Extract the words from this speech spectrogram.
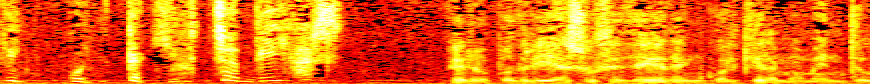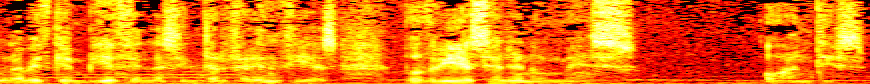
¿58 días? Pero podría suceder en cualquier momento, una vez que empiecen las interferencias. Podría ser en un mes. O antes.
